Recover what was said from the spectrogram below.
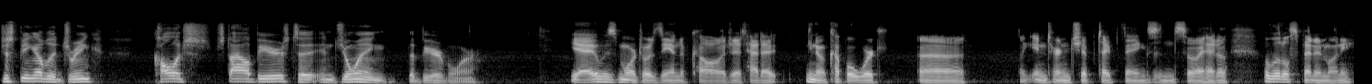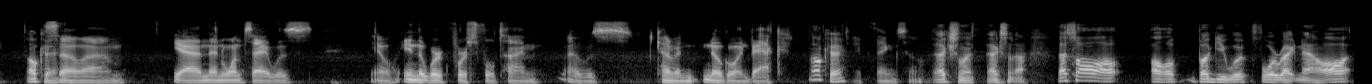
just being able to drink college style beers to enjoying the beer more? Yeah, it was more towards the end of college. I'd had a you know a couple work uh, like internship type things, and so I had a, a little spending money. Okay. So um, yeah, and then once I was you know in the workforce full time, I was kind of a no going back. Okay. Type thing. So excellent, excellent. That's all I'll, I'll bug you for right now. I'll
